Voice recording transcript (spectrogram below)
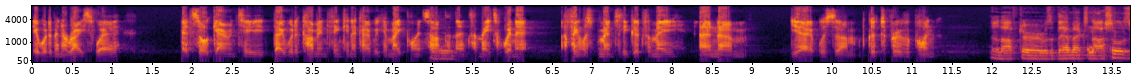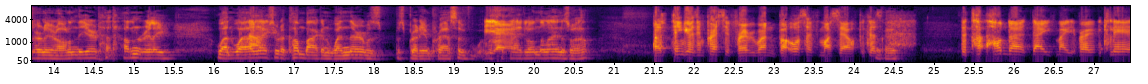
it would have been a race where it sort of guaranteed they would have come in thinking, okay, we can make points up, mm-hmm. and then for me to win it, I think was mentally good for me and um, yeah, it was um, good to prove a point. And after was it the MX Nationals earlier on in the year that hadn't really went well. No. They sort of come back and win there was was pretty impressive with yeah. the title on the line as well. I think it was impressive for everyone, but also for myself because okay. the t- Honda Dave made it very clear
